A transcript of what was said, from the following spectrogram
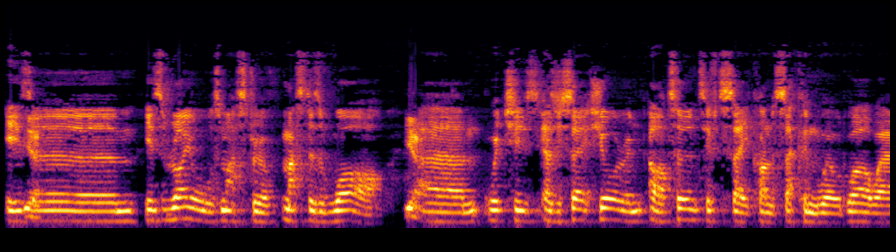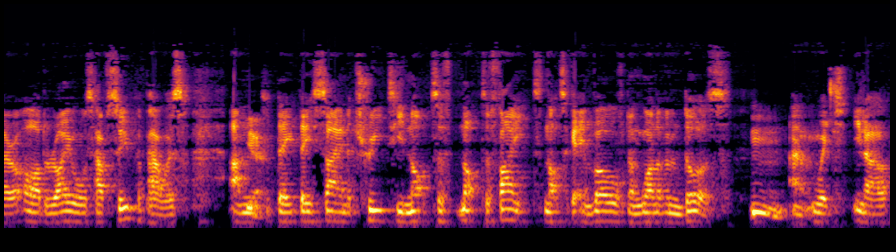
Is yeah. um, is Royals Master of Masters of War? Yeah. Um, which is, as you say, it's your alternative to say on the Second World War, where all the Royals have superpowers and yeah. they, they sign a treaty not to not to fight, not to get involved, and one of them does. Mm. And which you know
